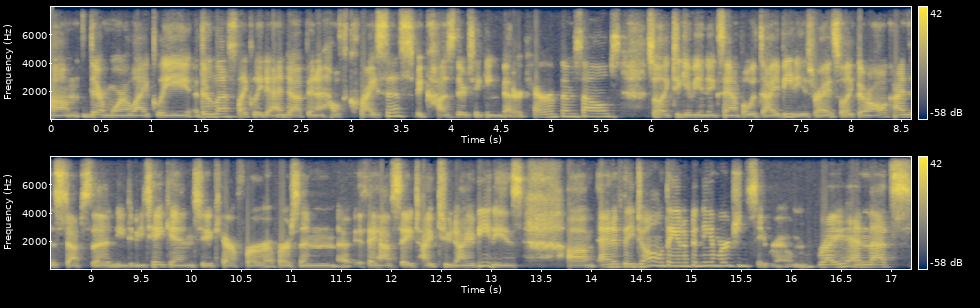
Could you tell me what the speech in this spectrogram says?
Um, they're more likely, they're less likely to end up in a health crisis because they're taking better care of themselves. So, like to give you an example with diabetes, right? So, like there are all kinds of steps that need to be taken to care for a person if they have, say, type two diabetes, um, and if they don't, they end up in the emergency room, right? And that's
